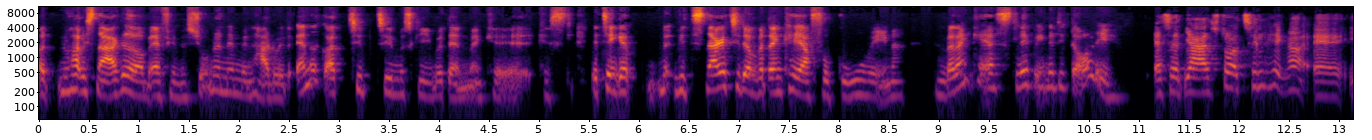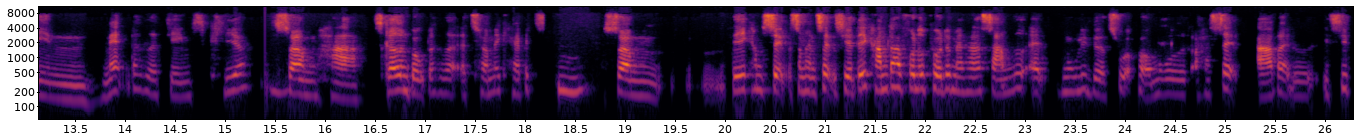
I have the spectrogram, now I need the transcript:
Og nu har vi snakket om affirmationerne, men har du et andet godt tip til måske, hvordan man kan, kan jeg tænker, vi snakker tit om, hvordan kan jeg få gode vaner, men hvordan kan jeg slippe en af de dårlige? Altså, jeg er stor tilhænger af en mand, der hedder James Clear, mm. som har skrevet en bog, der hedder Atomic Habits, Mm. som det er ikke ham selv, som han selv siger, det er ikke ham, der har fundet på det, men han har samlet alt muligt litteratur på området, og har selv arbejdet i sit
